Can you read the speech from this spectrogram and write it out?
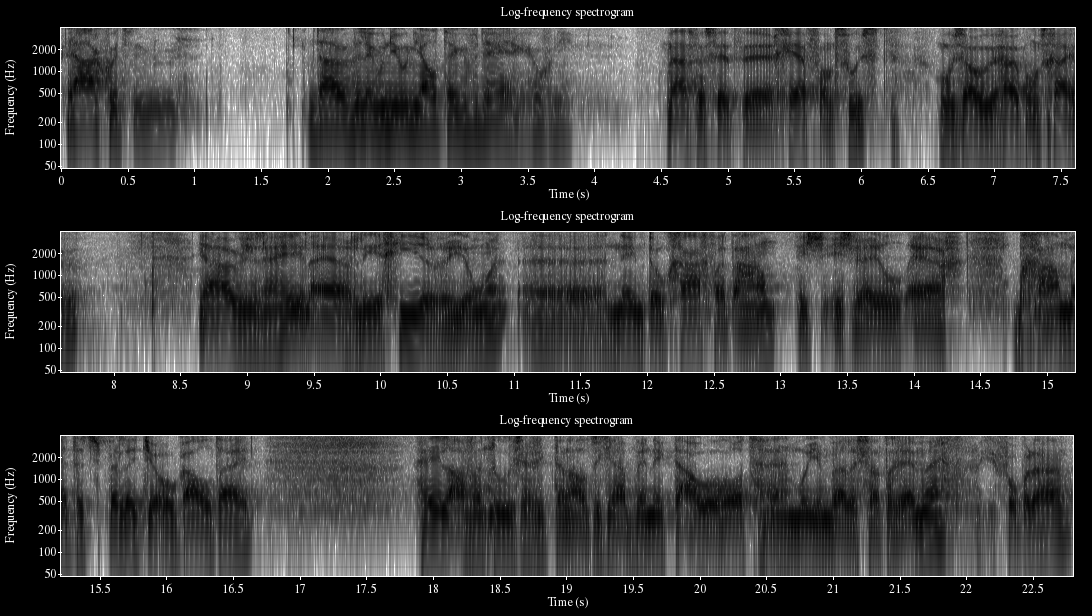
ja, goed. Daar wil ik me nu ook niet al tegen verdedigen, hoeft niet. Naast me zit uh, Ger van Soest. Hoe zou u Huip omschrijven? Ja, Huip is een heel erg leergierige jongen. neemt ook graag wat aan. Is, is heel erg begaan met het spelletje ook altijd. Heel af en toe zeg ik dan altijd, ja, ben ik de oude rot en moet je hem wel eens wat remmen. Je foppen aan?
